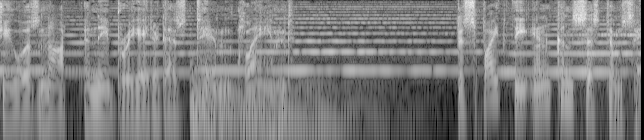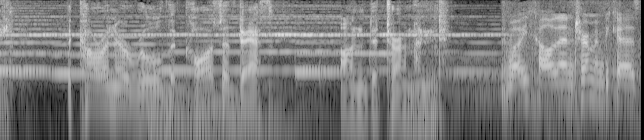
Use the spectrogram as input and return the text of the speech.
She was not inebriated as Tim claimed. Despite the inconsistency, the coroner ruled the cause of death undetermined. Well, you call it undetermined because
